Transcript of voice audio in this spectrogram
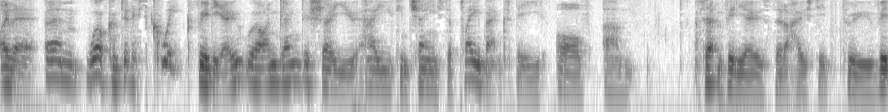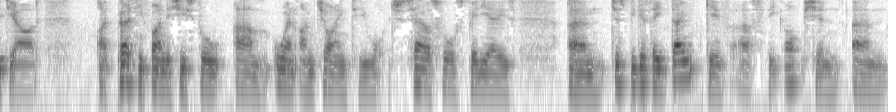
Hi there, um, welcome to this quick video where I'm going to show you how you can change the playback speed of um, certain videos that are hosted through Vidyard. I personally find this useful um, when I'm trying to watch Salesforce videos um, just because they don't give us the option um,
